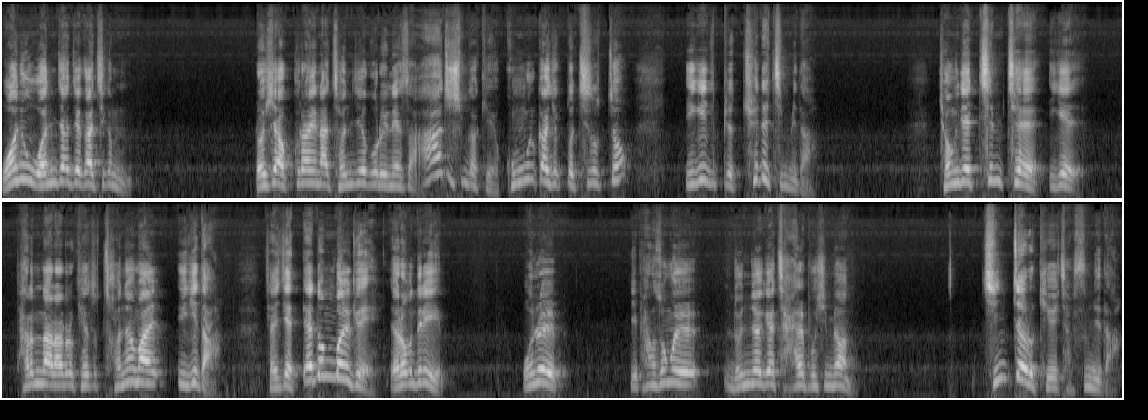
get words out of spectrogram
원유 원자재가 지금 러시아 우크라이나 전쟁으로 인해서 아주 심각해요. 곡물 가격도 치솟죠? 위기 지표 최대치입니다. 경제 침체 이게 다른 나라로 계속 전염할 위기다. 자, 이제 떼돈 벌기 여러분들이 오늘 이 방송을 눈여겨 잘 보시면 진짜로 기회 잡습니다.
